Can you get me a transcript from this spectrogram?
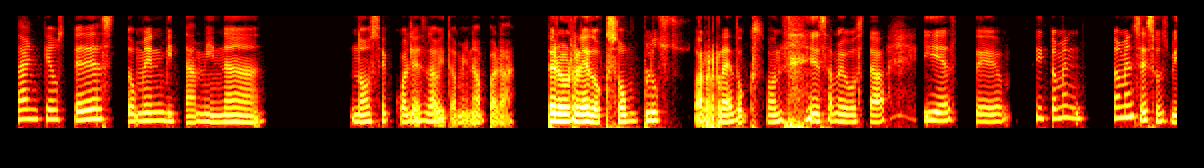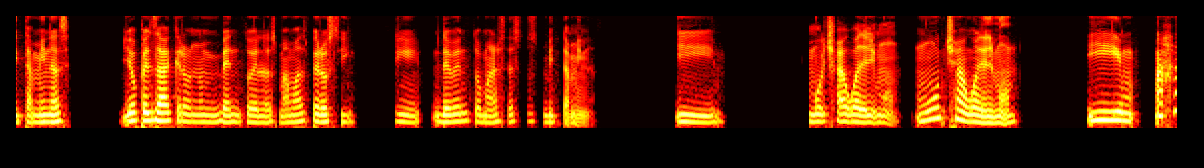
¿saben que ustedes tomen vitamina? No sé cuál es la vitamina para pero Redoxon Plus, Redoxon, esa me gustaba. Y este, sí, tomen, tómense sus vitaminas. Yo pensaba que era un invento de las mamás, pero sí, sí, deben tomarse sus vitaminas. Y mucha agua de limón, mucha agua de limón. Y, ajá,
